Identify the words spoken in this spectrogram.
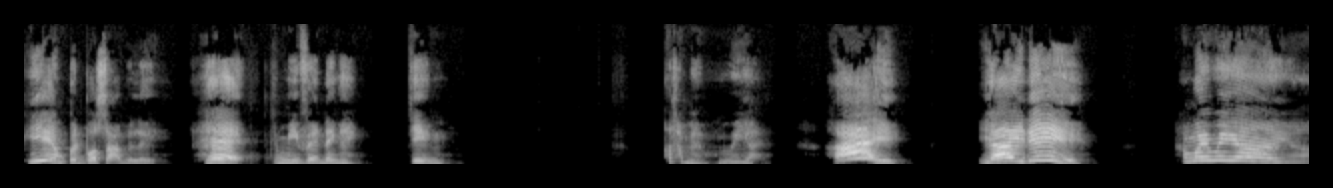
พี่ยังเป็นปสามอยู่เลยแฮ่จะมีแฟนได้ไง จริงเอ้าทำไมไม่ใหญ่ไฮ้ใหญ่ดิทำไมไม่ใหญ่อะ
